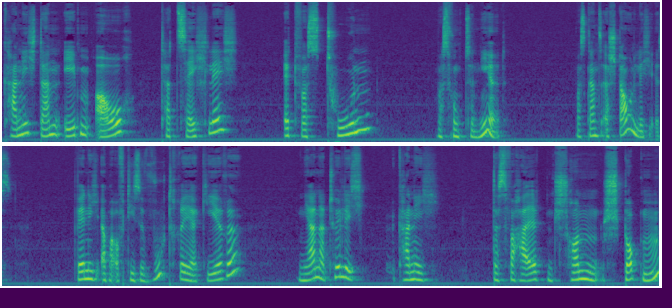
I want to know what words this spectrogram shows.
kann ich dann eben auch tatsächlich etwas tun, was funktioniert was ganz erstaunlich ist. Wenn ich aber auf diese Wut reagiere, ja, natürlich kann ich das Verhalten schon stoppen.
